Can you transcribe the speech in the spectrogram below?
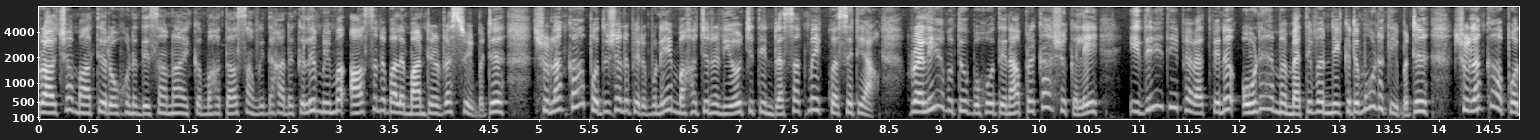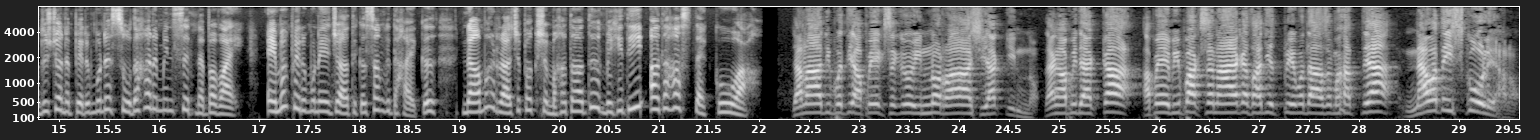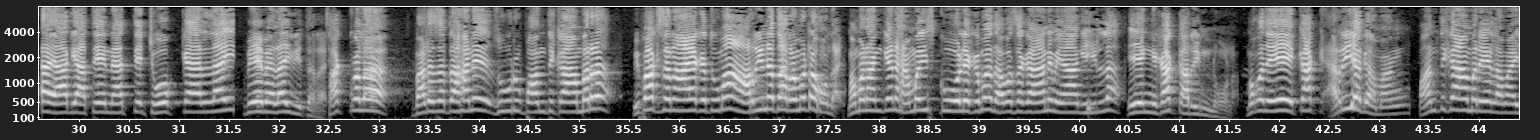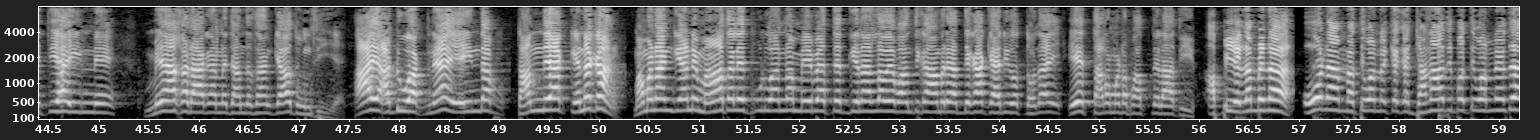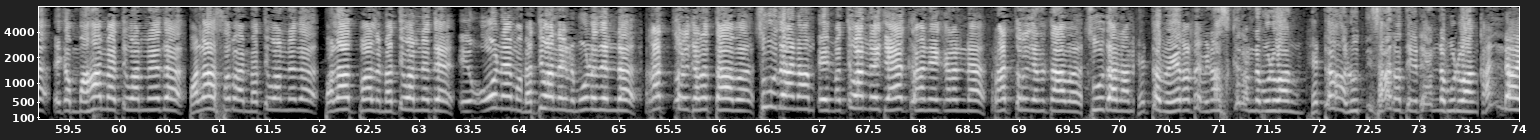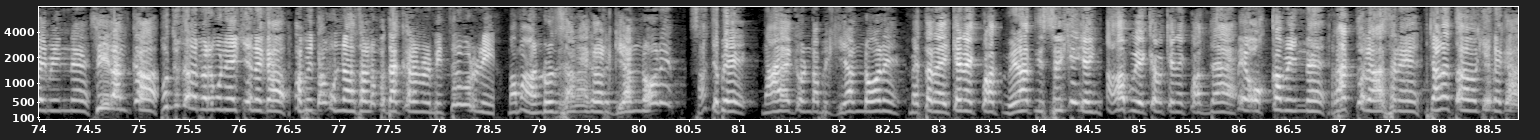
රාජ මාත්‍ය රෝහණ දෙසානායක මහතා සංවිධාන කළ මෙම ආසන බල මණ්ඩල රැස්වීමට ශ්‍රී ලංකා පොදුජන පෙරමුණේ මහජන නියෝජිතින් රැසක්ම එක්ව සිටියා. රැලිය ඇමතු බොහෝ දෙනා ප්‍රකාශ කළේ ඉදිරියේදී පැවැත්වෙන ඕනෑම මැතිවරණයකට මුහුණදීමට ශ්‍රී ලංකා පොදුජන පෙරමුණ සූදානමින් සිටින බවයි. එම පෙරමුණේ ජාතික සංවිධායක නාම රාජපක්ෂ මහතාද මෙහිදී අදහස් දැක්වූවා. ජනාධිපති අපේක්ෂකයෝ ඉන්න රාශියක් ඉන්න. දැන් අපි දැක්කා අපේ විපක්ෂ නායක සජිත් ප්‍රේමදාස මහත්තයා නැවත ඉස්කෝලේ යනවා. එයාගේ අතේ නැත්තේ චෝක් කෑල්ලයි බේබැලයි විතරයි. සක්වල වැඩසටහනේ සූරු පන්ති කාමර විපක්ෂ නායකතුමා අරින තරමට හොඳයි. මම නම් කියන හැම ඉස්කෝලේකම දවස ගානේ මෙයා ගිහිල්ලා ඒන් එකක් අරින්න ඕන. මොකද ඒ එකක් ඇරිය ගමන් පන්ති කාමරේ ළමයි 30 ඉන්නේ මෙයා කඩාගන්න චන්ද සංඛ්‍යාව 300යි. ආයේ අඩුවක් නෑ. ඒ හින්දා තන්දයක් එනකන් මම නම් කියන්නේ මාතලෙත් පුළුවන් නම් මේ පැත්තෙත් ගෙනල්ලා ඔය පන්ති කාමරයක් දෙකක් ඇරියොත් හොඳයි. ඒ තරමටපත් වෙලා තියෙනවා. අපි එළඹෙන ඕනෑම මැතිවරණයක එක ජනාධිපතිවරණයද එක මහා මැතිවරණයද පළාත් සභා මැතිවරණයද පළාත් පාලන මැතිවරණයද ඒ ඕනෑම මැතිවරණයකට මුහුණ දෙන්න රත්තර ජනතාව සූදානම් ඒ මැතිවරණය ජයග්‍රහණය කරන්න රත්තර ජනතාව සූදානම් හෙට මේ රට විනාශ කරන්න පුළුවන් හෙට අලුත් දිසානතයකට යන්න පුළුවන් කණ්ඩායම ඉන්නේ ශ්‍රී ලංකා පුදුතල පෙරමුණේ කියන එක අපි තමුන්නාසලට මතක් කරන්න මිත්‍රවරුනි මම අනුරෝධ සනායකලට කියන්න ඕනේ සජබේ නායකවන්ට අපි කියන්න ඕනේ මෙතන එකෙනෙක්වත් වෙනත් දිස්ත්‍රික්කයකින් ආපු එකම කෙනෙක්වත් නෑ මේ ඔක්කොම ඉන්නේ රත්වල ආසනේ ජනතාව කියන එක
